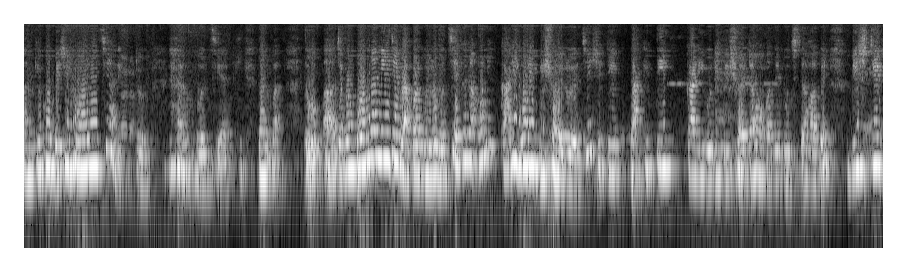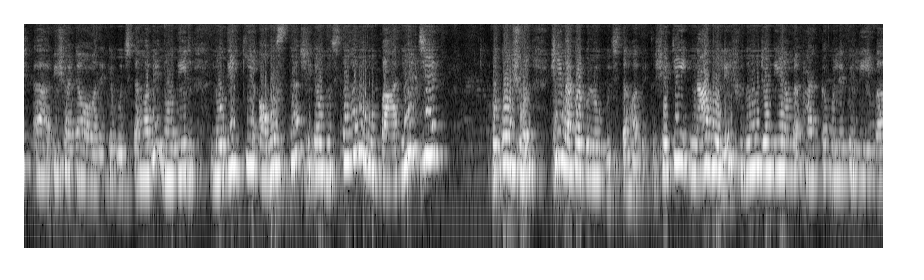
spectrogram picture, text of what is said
আমি কি খুব বেশি সময় নিচ্ছি? আর একটু বলছি আর কি, ধন্যবাদ। তো যেমন বন্যা নিয়ে যে ব্যাপারগুলো হচ্ছে, এখানে অনেক কারিগরি বিষয় রয়েছে, সেটি প্রাকৃতিক কারিগরি বিষয়টাও আমাদের বুঝতে হবে, বৃষ্টির বিষয়টাও আমাদেরকে বুঝতে হবে, নদীর নদীর কি অবস্থা সেটাও বুঝতে হবে, এবং বাঁধের যে প্রকৌশল সেই ব্যাপারগুলো বুঝতে হবে। তো সেটি না বলে শুধু যদি আমরা ফারাক্কা বলে ফেলি বা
